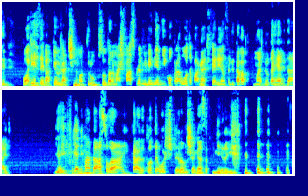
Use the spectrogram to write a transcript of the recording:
Pode reservar, porque eu já tinha uma Truxton, então era mais fácil para mim vender a minha e comprar outra, pagar a diferença. Ele tava mais dentro da realidade. E aí fui animadaço lá e, cara, tô até hoje esperando chegar essa primeira aí.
